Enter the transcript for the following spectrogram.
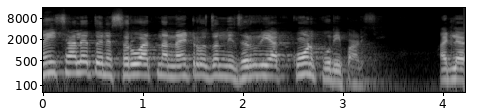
નહીં ચાલે, તો એને શરૂઆતના નાઇટ્રોજનની જરૂરિયાત કોણ પૂરી પાડશે? એટલે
